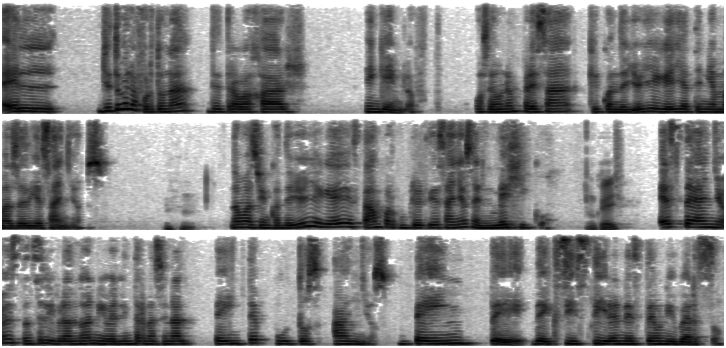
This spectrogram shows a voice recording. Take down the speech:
el, yo tuve la fortuna de trabajar en Gameloft o sea, una empresa que cuando yo llegué ya tenía más de 10 años. No, más bien, cuando yo llegué estaban por cumplir 10 años en México. Okay. Este año están celebrando a nivel internacional 20 putos años, 20 de existir en este universo.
